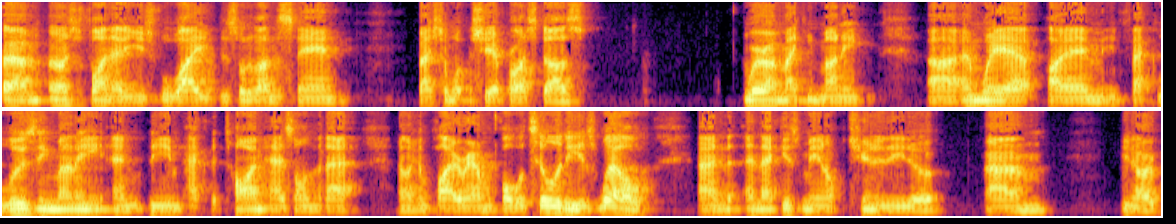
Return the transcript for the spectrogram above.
Um, and I just find that a useful way to sort of understand based on what the share price does, where I'm making money, uh, and where I am in fact losing money and the impact that time has on that. And I can play around with volatility as well. And, and that gives me an opportunity to, um, you know,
